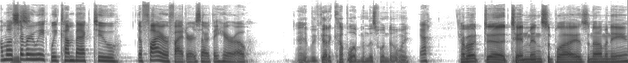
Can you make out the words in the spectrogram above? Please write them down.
Almost every week we come back to the firefighters are the hero. Hey, we've got a couple of them in this one, don't we? Yeah. How about uh, Tin Men Supply as a nominee?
